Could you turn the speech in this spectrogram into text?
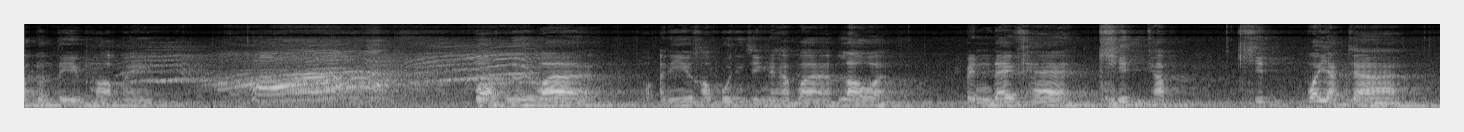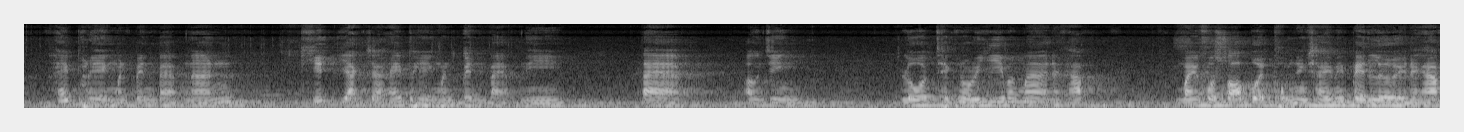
ครับดนตรีเพราะไหมบอกเลยว่า อันนี้ขอพูดจริง ๆ นะครับว่าเราอะเป็นได้แค่คิดครับ คิดว่าอยากจะให้เพลงมันเป็นแบบนั้น คิดอยากจะให้เพลงมันเป็นแบบนี้ แต่เอาจริงโหลดเทคโนโลยีมากๆนะครับ Microsoft Word ผมยังใช้ไม่เป็นเลยนะครับ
